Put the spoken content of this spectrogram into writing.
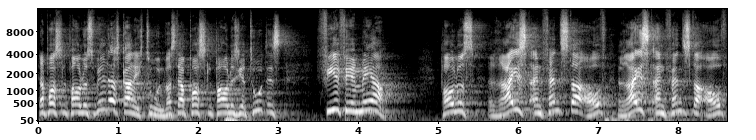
Der Apostel Paulus will das gar nicht tun. Was der Apostel Paulus hier tut, ist viel, viel mehr. Paulus reißt ein Fenster auf, reißt ein Fenster auf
